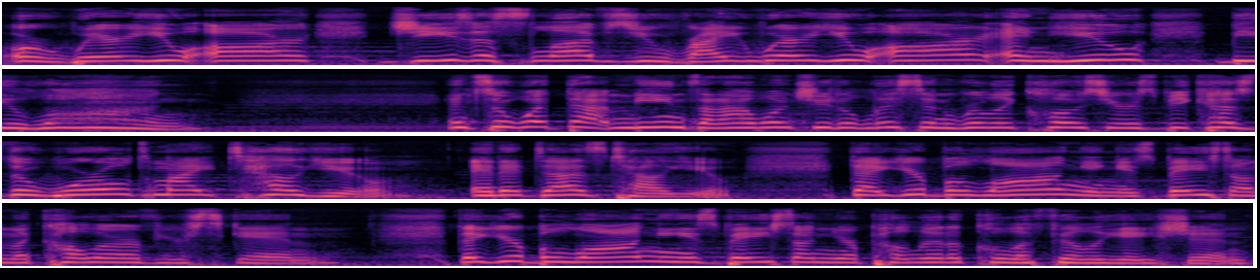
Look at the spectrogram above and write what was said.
or where you are are. Jesus loves you right where you are, and you belong. And so, what that means, and I want you to listen really close here, is because the world might tell you, and it does tell you, that your belonging is based on the color of your skin, that your belonging is based on your political affiliation,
